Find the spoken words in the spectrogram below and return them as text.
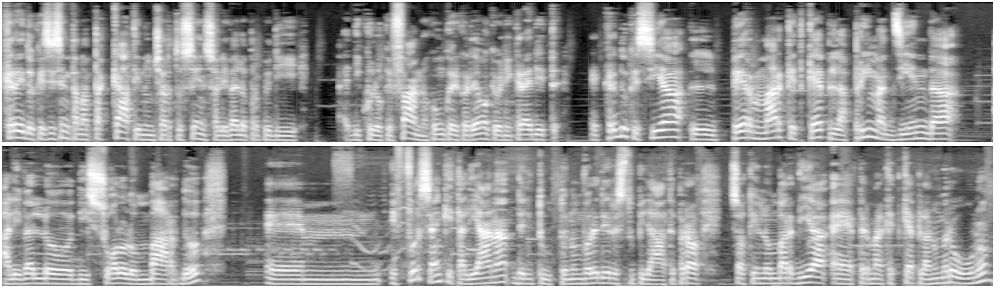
credo che si sentano attaccati in un certo senso a livello proprio di di quello che fanno. Comunque ricordiamo che Unicredit eh, credo che sia per market cap la prima azienda a livello di suolo lombardo ehm, e forse anche italiana del tutto, non vorrei dire stupidate, però so che in Lombardia è per market cap la numero uno.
